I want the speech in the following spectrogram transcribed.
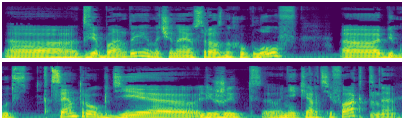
э, две банды, начинают с разных углов, э, бегут к центру, где лежит э, некий артефакт, да.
